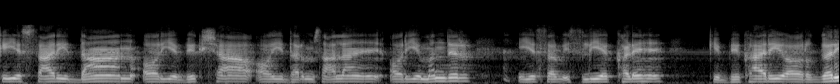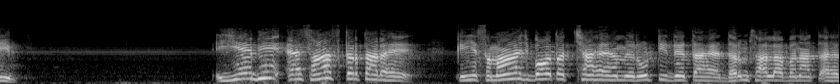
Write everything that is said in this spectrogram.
कि ये सारी दान और ये भिक्षा और ये धर्मशालाएँ और ये मंदिर, ये सब इसलिए खड़े हैं कि भिखारी और गरीब ये भी एहसास करता रहे कि ये समाज बहुत अच्छा है, हमें रोटी देता है, धर्मशाला बनाता है,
